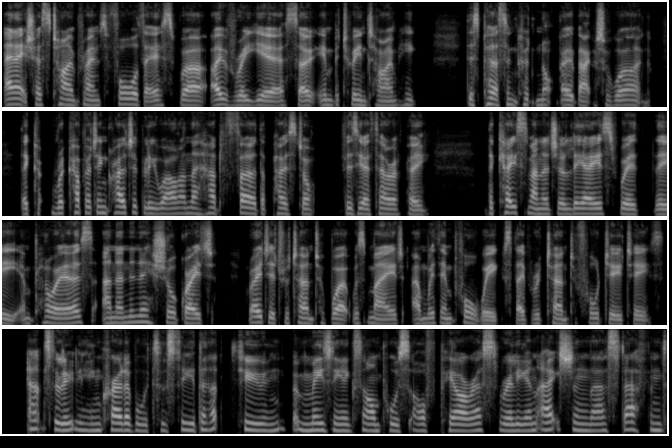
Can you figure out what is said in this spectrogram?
NHS timeframes for this were over a year, so in between time, he this person could not go back to work. They recovered incredibly well, and they had further post-op physiotherapy the case manager liaised with the employers and an initial grade, graded return to work was made. And within four weeks, they've returned to full duties. Absolutely incredible to see that two amazing examples of PRS really in action there, Steph. And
